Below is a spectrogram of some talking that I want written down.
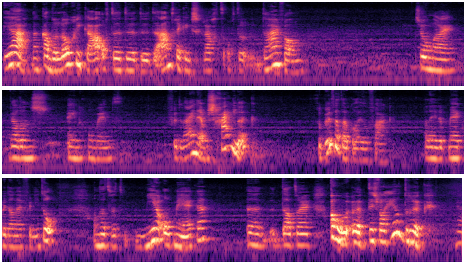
ja, dan kan de logica of de, de, de, aantrekkingskracht of de, daarvan zomaar wel eens enig moment verdwijnen. En waarschijnlijk gebeurt dat ook al heel vaak. Alleen dat merken we dan even niet op, omdat we het meer opmerken eh, dat er. Oh, eh, het is wel heel druk. Ja.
